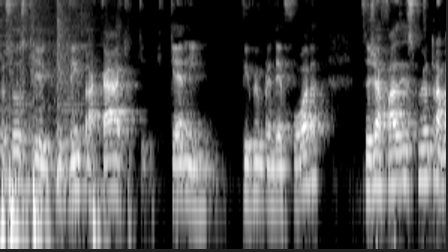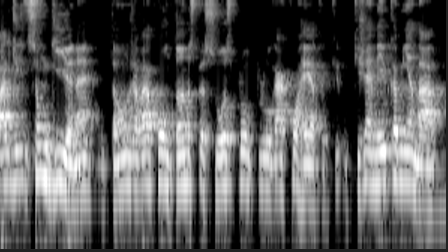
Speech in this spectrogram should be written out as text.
pessoas que, que vêm para cá, que, que, querem vir para empreender fora, você já faz esse primeiro trabalho de ser um guia, né? Então já vai apontando as pessoas para o lugar correto, o que, que, já é meio caminho andado.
